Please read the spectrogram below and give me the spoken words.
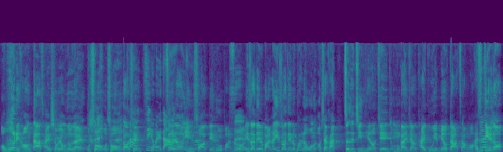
哦，我问你好像大材小用，对不对？我错，我错，我道歉。自己回答。这个叫做印刷电路板啊，印刷电路板。那印刷电路板呢？往往下看，这是今天哦。今天我们刚才讲台股也没有大涨哦，还是跌的哦。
